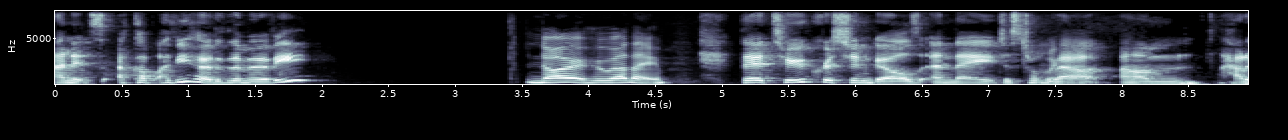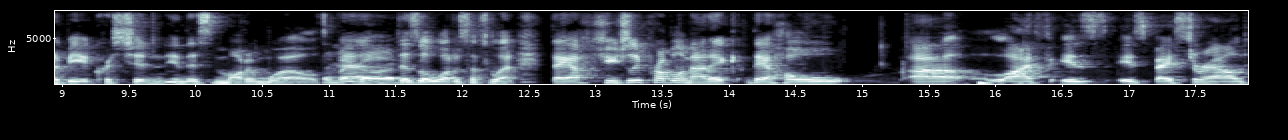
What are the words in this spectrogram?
and it's a couple. Have you heard of the movie? No, who are they? They're two Christian girls, and they just talk oh about um, how to be a Christian in this modern world. Oh and God. there's a lot of stuff to learn. They are hugely problematic. Their whole uh, life is is based around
